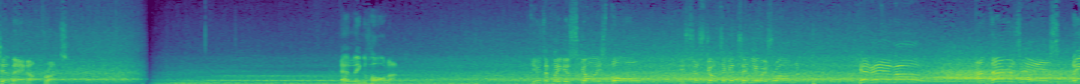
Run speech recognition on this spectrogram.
two men up front. Erling Haaland. Beautifully disguised ball. He's just got to continue his run. Guerreiro! And there it is, the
